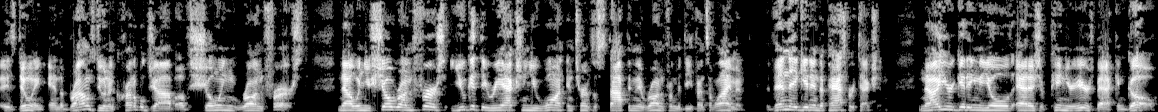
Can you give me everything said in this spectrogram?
is doing. And the Browns do an incredible job of showing run first. Now, when you show run first, you get the reaction you want in terms of stopping the run from the defensive lineman. Then they get into pass protection. Now you're getting the old adage of pin your ears back and go.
